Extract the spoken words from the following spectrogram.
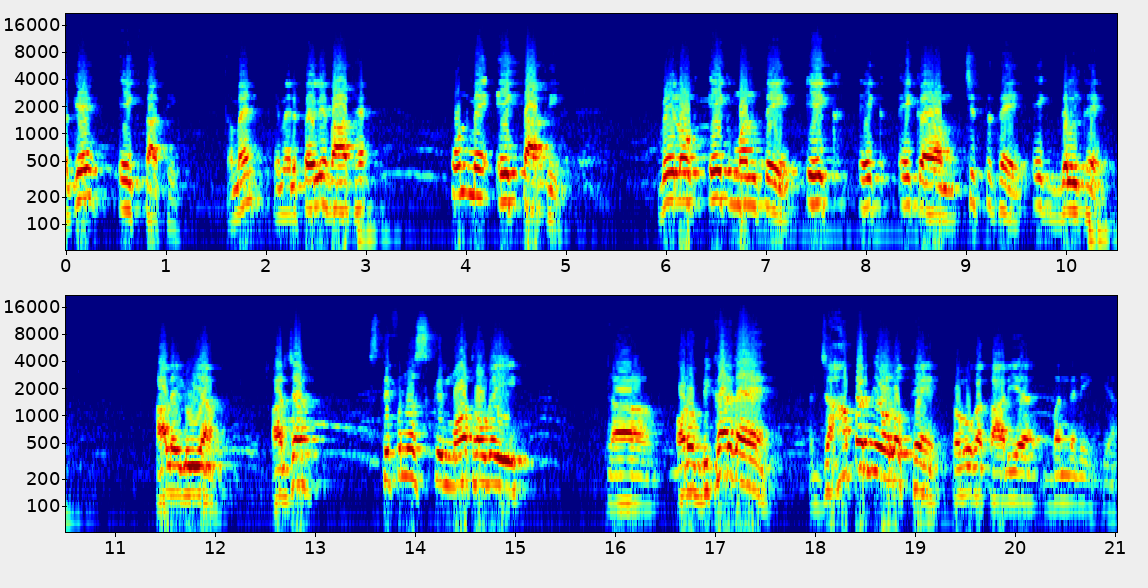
ओके, एकता थी। अमेन ये मेरी पहली बात है। उनमें एकता थी। वे लोग एक मन थे, एक एक एक चित्त थे, एक दिल थे। हाले और जब स्टिफनस की मौत हो गई और वो बिखर गए, जहाँ पर भी वो लोग थे, प्रभु का कार्य बंद नहीं किया।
